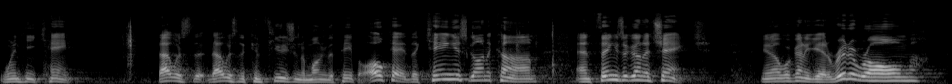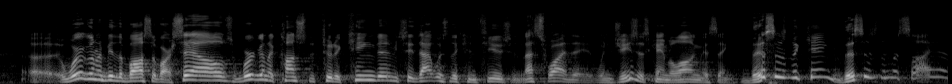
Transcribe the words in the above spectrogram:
when he came. That was the, that was the confusion among the people. Okay, the king is going to come and things are going to change. You know, we're going to get rid of Rome, uh, we're going to be the boss of ourselves, we're going to constitute a kingdom. You see, that was the confusion. That's why they, when Jesus came along, they're saying, this is the king, this is the Messiah,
